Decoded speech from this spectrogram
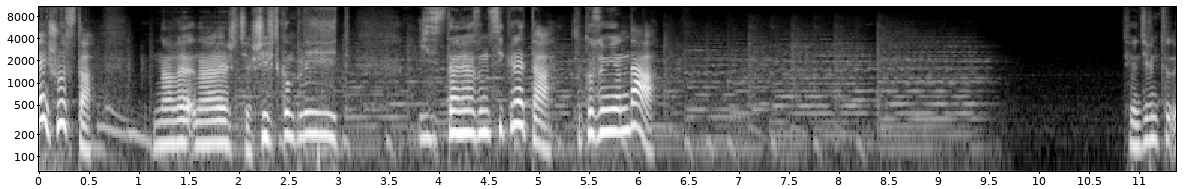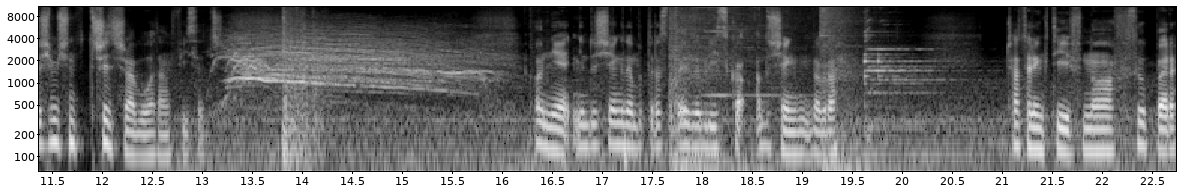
Okej, szósta. Nale nareszcie. Shift complete. I znalazłem secreta. Tylko co mi on da? 1983 trzeba było tam wpisać. O nie, nie dosięgnę, bo teraz stoję za blisko. A dosięgnę, dobra. Chattering Thief, no super.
